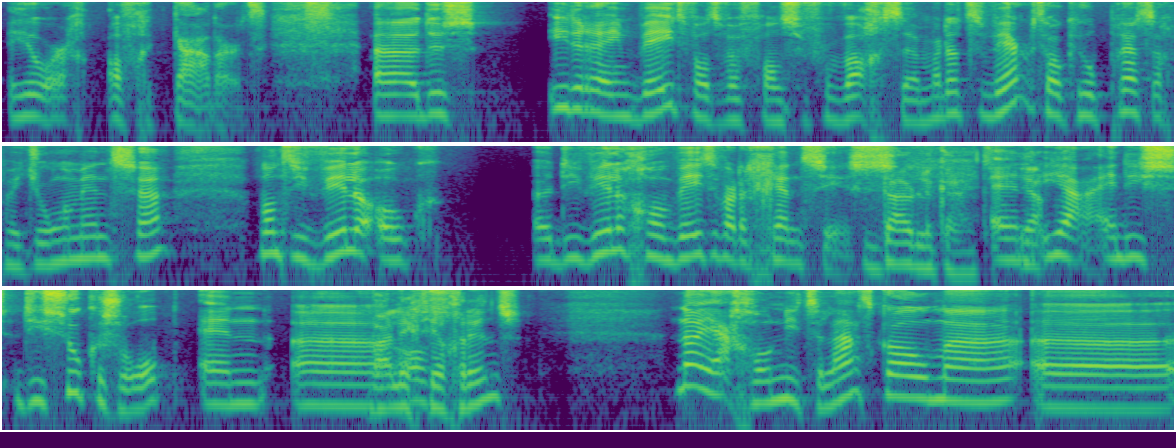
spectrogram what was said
heel erg afgekaderd. Eh, dus iedereen weet wat we van ze verwachten. Maar dat werkt ook heel prettig met jonge mensen. Want die willen ook, eh, die willen gewoon weten waar de grens is. Duidelijkheid. En ja. ja, en die, die zoeken ze op. En, eh, Waar ligt als- jouw grens? nou ja, gewoon niet te laat komen. Eh,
